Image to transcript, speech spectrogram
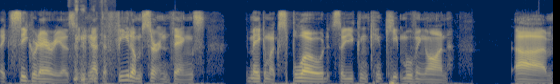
like secret areas. And you have to feed them certain things to make them explode so you can, can keep moving on. Um,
